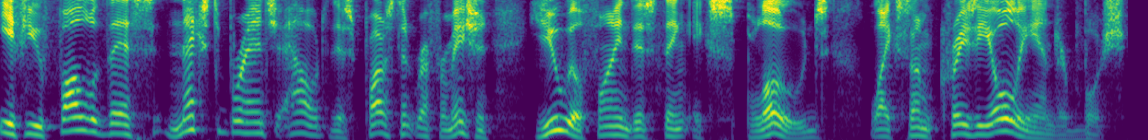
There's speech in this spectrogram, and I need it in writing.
If you follow this next branch out, this Protestant Reformation, you will find this thing explodes like some crazy oleander bush,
